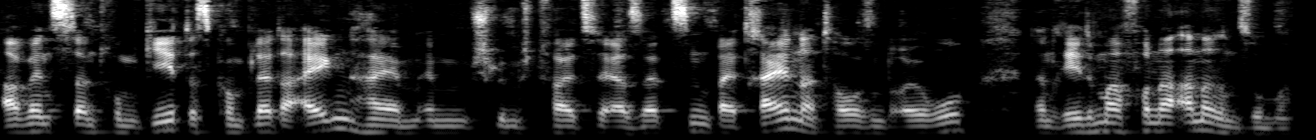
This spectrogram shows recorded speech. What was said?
Aber wenn es dann darum geht, das komplette Eigenheim im schlimmsten Fall zu ersetzen bei 300.000 Euro, dann rede mal von einer anderen Summe.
